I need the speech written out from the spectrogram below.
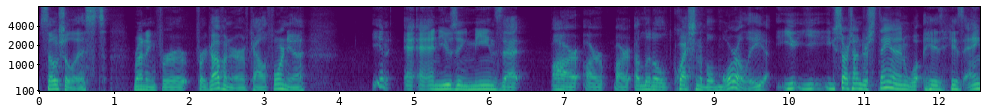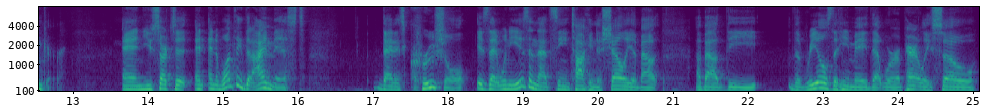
socialist running for, for governor of California you know, and, and using means that are, are, are a little questionable morally. You, you, you start to understand what his, his anger and you start to, and, and one thing that I missed that is crucial is that when he is in that scene talking to Shelley about about the the reels that he made that were apparently so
